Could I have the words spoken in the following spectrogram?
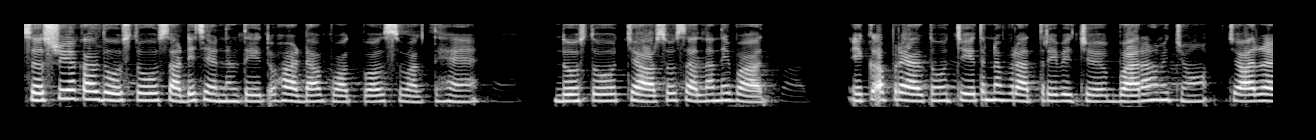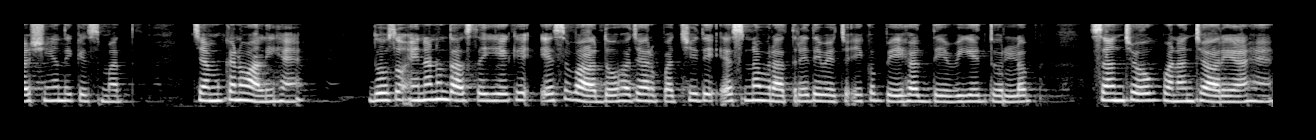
ਸਤਿ ਸ਼੍ਰੀ ਅਕਾਲ ਦੋਸਤੋ, ਸਾਡੇ ਚੈਨਲ ਤੇ ਤੁਹਾਡਾ ਬਹੁਤ-ਬਹੁਤ ਸਵਾਗਤ ਹੈ। ਦੋਸਤੋ 400 ਸਾਲਾਂ ਦੇ ਬਾਅਦ 1 ਅਪ੍ਰੈਲ ਤੋਂ ਚੇਤ ਨਵਰਾਤਰੇ ਵਿੱਚ 12 ਵਿੱਚੋਂ 4 ਰਾਸ਼ੀਆਂ ਦੀ ਕਿਸਮਤ ਚਮਕਣ ਵਾਲੀ ਹੈ। ਦੋਸਤੋ, ਇਹਨਾਂ ਨੂੰ ਦੱਸ ਦਈਏ ਕਿ ਇਸ ਵਾਰ 2025 ਦੇ ਇਸ ਨਵਰਾਤਰੇ ਦੇ ਵਿੱਚ ਇੱਕ ਬੇਹੱਦ ਦੇਵੀਏ ਦੁਰਲਭ ਸੰਜੋਗ ਬਣਨ ਜਾ ਰਿਹਾ ਹੈ।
